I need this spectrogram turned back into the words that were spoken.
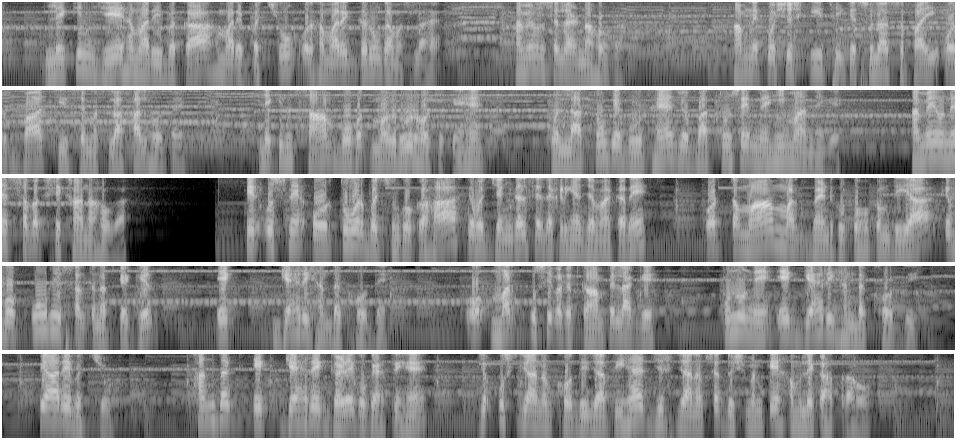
लेकिन ये हमारी बका, हमारे बच्चों और हमारे घरों का मसला है। हमें उनसे लड़ना होगा। हमने कोशिश की थी कि सुलह सफ़ाई और बातचीत से मसला हल हो जाए। लेकिन सांप बहुत मगरूर हो चुके हैं। वो लातों के बूत हैं जो बातों से नहीं मानेंगे। हमें उन्हें सबक सिखाना होगा। फिर उसने औरतों और बच्चों को कहा कि वो जंगल से लकड़ियाँ जमा करें और तमाम मर्द बैंडकों को हुक्म दिया कि वो पूरी सल्तनत के गिर्द एक गहरी हंदक खोद दें। और मर्द उसी वक्त काम पे लग। गए उन्होंने एक गहरी हंदक खोद दी। प्यारे बच्चों हंदक एक गहरे गड़े को कहते हैं, जो उस जानब खोदी जाती है जिस जानब से दुश्मन के हमले का खतरा हो।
